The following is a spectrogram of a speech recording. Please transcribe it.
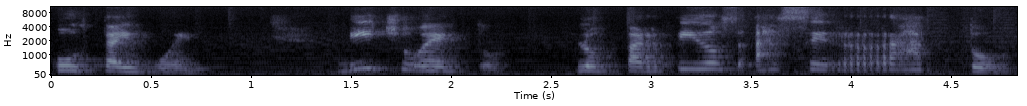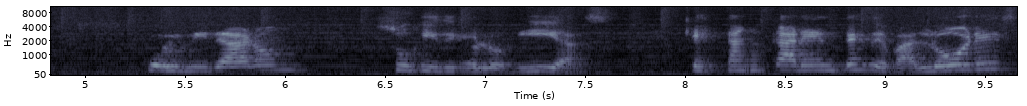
justa y buena. Dicho esto, los partidos hace rato olvidaron sus ideologías, que están carentes de valores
